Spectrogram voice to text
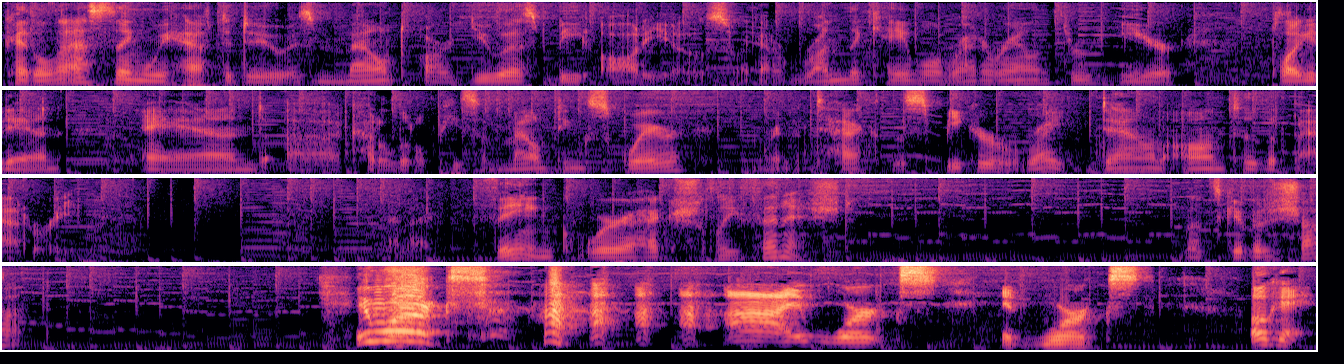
Okay, the last thing we have to do is mount our USB audio. So I gotta run the cable right around through here, plug it in, and uh, cut a little piece of mounting square. We're to tack the speaker right down onto the battery. And I think we're actually finished. Let's give it a shot. It works! it works. It works. Okay,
